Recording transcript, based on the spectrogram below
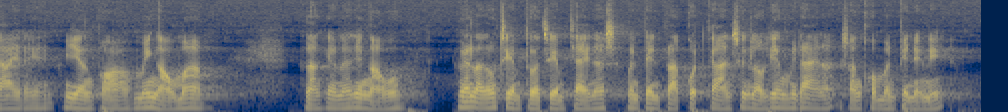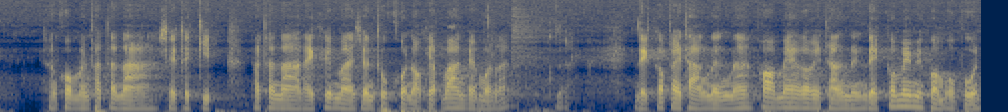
ยายเลยยังพอไม่เหงามาก หลังจากนั้นยังเหงาเพราะฉะนั้นเราต้องเตรียมตัวเตรียมใจนะมันเป็นปรากฏการณ์ซึ่งเราเลี่ยงไม่ได้แล้วสังคมมันเป็นอย่างนี้ สังคมมันพัฒนาเศรษฐกิจพัฒนาอะไรขึ้นมาจนทุกคนออกจากบ้านไปหมดแล้วเด็กก็ไปทางหนึ่งนะ พ่อแม่ก็ไปทางหนึ่ง เด็กก็ไม่มีความอบอุ่น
